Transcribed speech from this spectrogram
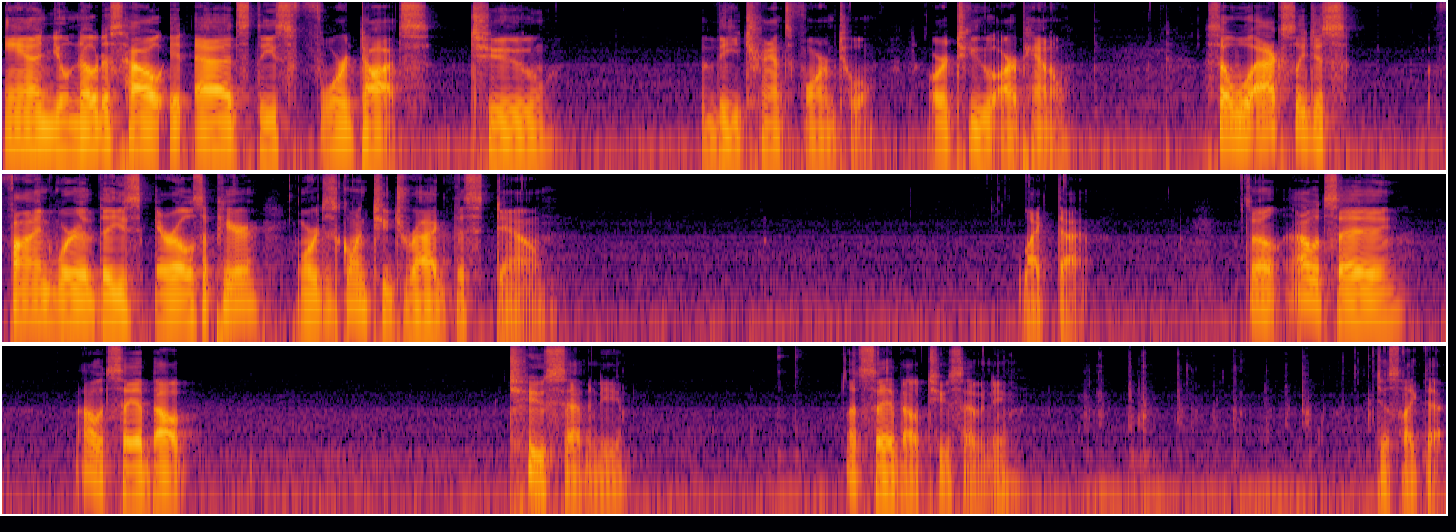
And you'll notice how it adds these four dots to the transform tool or to our panel. So we'll actually just find where these arrows appear and we're just going to drag this down like that. So I would say I would say about 270. Let's say about 270. Just like that.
